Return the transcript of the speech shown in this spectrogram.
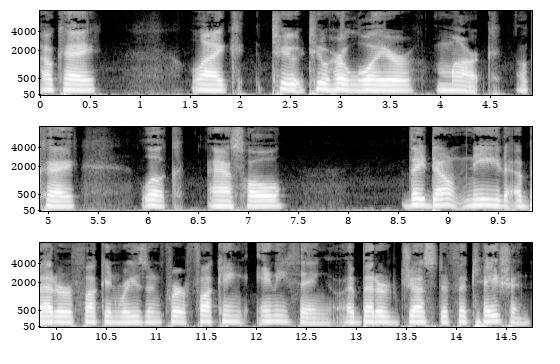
okay, like to to her lawyer Mark, okay? Look, asshole, they don't need a better fucking reason for fucking anything, a better justification.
